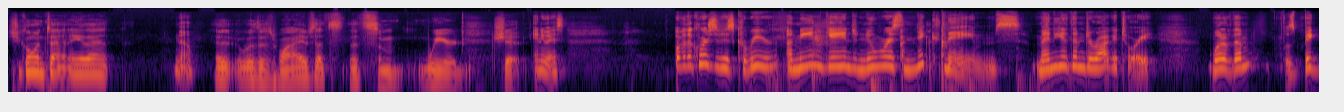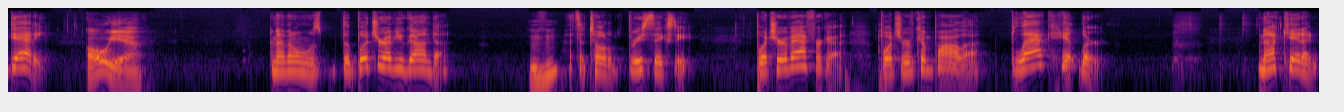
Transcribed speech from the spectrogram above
Did you go into any of that No. Uh, with his wives? That's that's some weird shit. Anyways, over the course of his career, Amin gained numerous nicknames, many of them derogatory. One of them was Big Daddy. Oh yeah, Another one was the Butcher of Uganda. Mm-hmm. That's a total 360. Butcher of Africa. Butcher of Kampala. Black Hitler. Not kidding.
